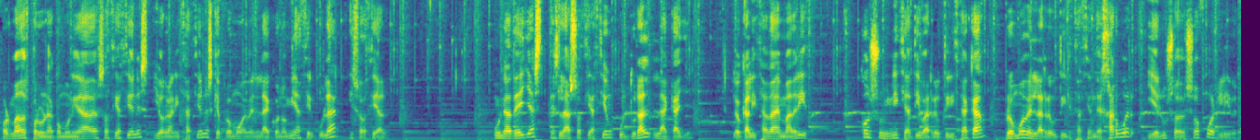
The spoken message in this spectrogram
formados por una comunidad de asociaciones y organizaciones que promueven la economía circular y social. Una de ellas es la Asociación Cultural La Calle, localizada en Madrid. Con su iniciativa Reutiliza Acá, promueven la reutilización de hardware y el uso de software libre.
